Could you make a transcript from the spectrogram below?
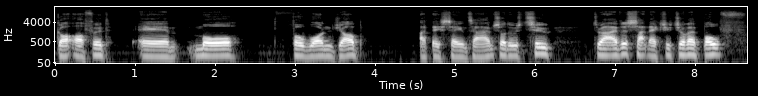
got offered um, more for one job at the same time. So there was two drivers sat next to each other, both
